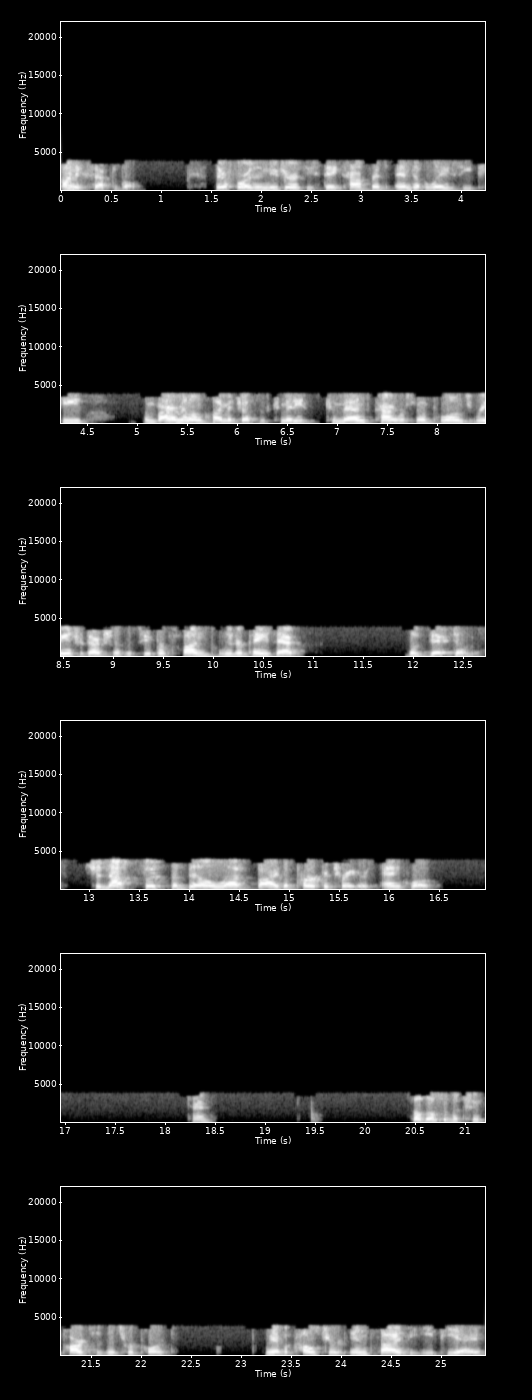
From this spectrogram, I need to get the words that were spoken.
Unacceptable. Therefore, the New Jersey State Conference NAACP Environmental and Climate Justice Committee commends Congressman Pallone's reintroduction of the Superfund Polluter Pays Act. The victims should not foot the bill left by the perpetrators, end quote. Okay? So those are the two parts of this report. We have a culture inside the EPA,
